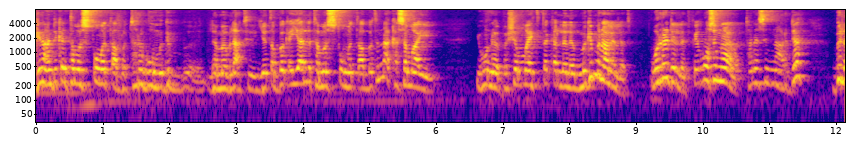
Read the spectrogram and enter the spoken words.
ግን አንድ ቀን ተመስጦ መጣበት። ተርቦ ምግብ ለመብላት እየጠበቀ እያለ ተመስጦ መጣበትና ከሰማይ የሆነ በሸማ የተጠቀለለ ምግብ ምን አለለት ወረደለት። ጴጥሮስ ምን አለው? ተነስና አርደህ ብላ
